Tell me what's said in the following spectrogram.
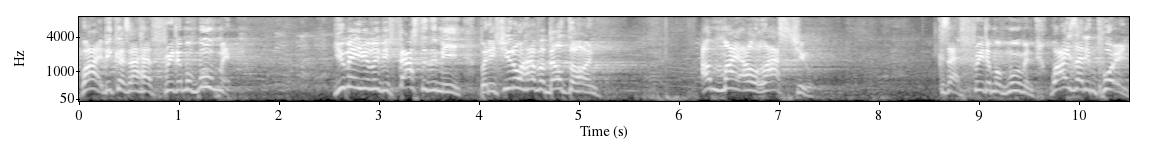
Why? Because I have freedom of movement. You may even be faster than me, but if you don't have a belt on, I might outlast you because I have freedom of movement. Why is that important?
